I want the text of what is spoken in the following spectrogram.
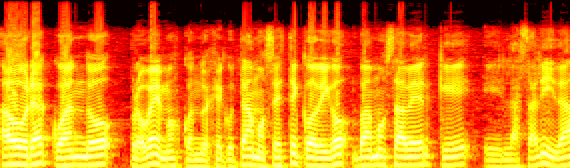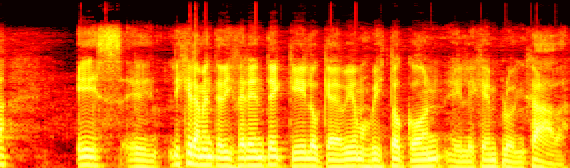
Ahora, cuando probemos, cuando ejecutamos este código, vamos a ver que eh, la salida es eh, ligeramente diferente que lo que habíamos visto con el ejemplo en Java.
